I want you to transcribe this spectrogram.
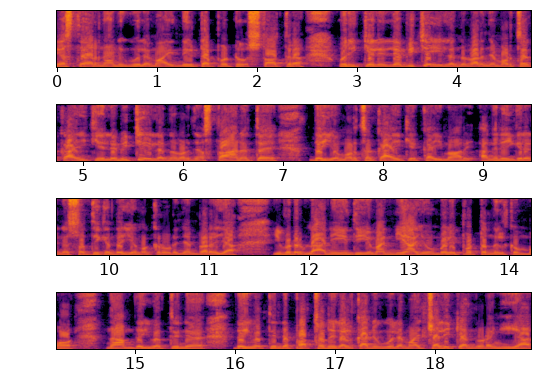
എസ്തറിന് അനുകൂലമായി നീട്ടപ്പെട്ടു. സ്തോത്ര. ഒരിക്കലും ലഭിക്കയില്ലെന്ന് പറഞ്ഞ മൊർച്ചക്കായിക്ക് ലഭിക്കയില്ലെന്ന് പറഞ്ഞ സ്ഥാനത്തെ ദൈവം മൊർച്ചക്കായിക്ക് കൈമാറി. അങ്ങനെയെങ്കിൽ എന്നെ ശ്രദ്ധിക്കുന്ന ദൈവമക്കളോട് ഞാൻ പറയുക ഇവിടെയുള്ള അനീതിയും അന്യായവും വെളിപ്പെട്ടു നിൽക്കുമ്പോൾ നാം ദൈവത്തിന് ദൈവത്തിന്റെ പദ്ധതികൾക്ക് അനുകൂലമായി ചലിക്കാൻ തുടങ്ങിയാൽ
